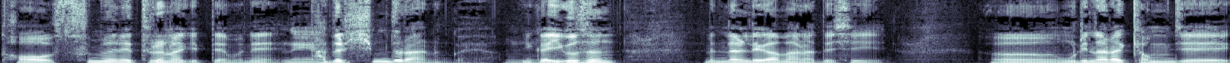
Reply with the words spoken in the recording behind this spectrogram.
더 수면에 드러나기 때문에 네. 다들 힘들어하는 거예요. 그러니까 음. 이것은 맨날 내가 말하듯이 어, 우리나라 경제나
